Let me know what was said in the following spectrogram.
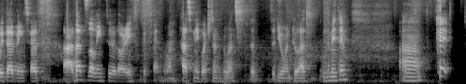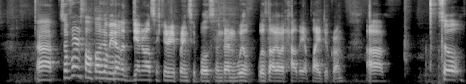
with that being said, uh, that's the link to the Dory if anyone has any questions that, that you want to add in the meantime. Uh, okay. Uh, so first, I'll talk a bit about general security principles, and then we'll we'll talk about how they apply to Chrome. Uh, so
